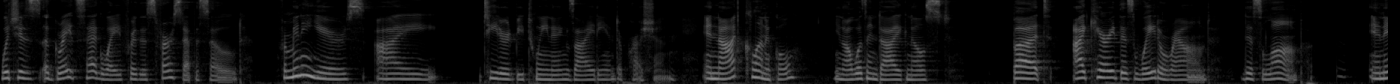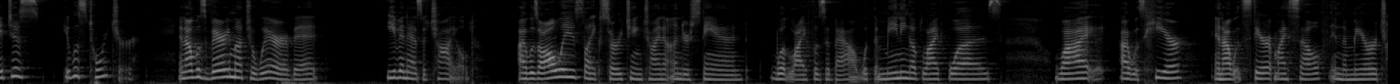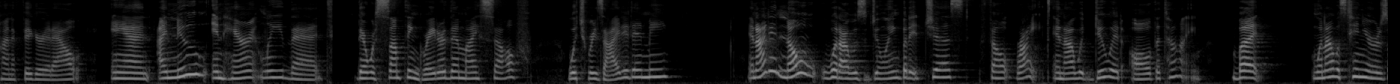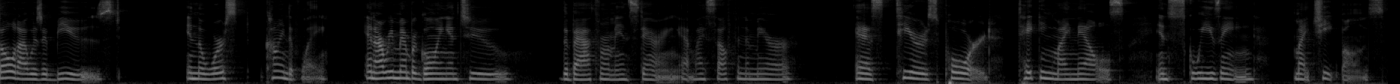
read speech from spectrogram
which is a great segue for this first episode. For many years, I teetered between anxiety and depression, and not clinical. You know, I wasn't diagnosed, but I carried this weight around this lump and it just it was torture. And i was very much aware of it even as a child. I was always like searching trying to understand what life was about what the meaning of life was why i was here and i would stare at myself in the mirror trying to figure it out. And i knew inherently that there was something greater than myself which resided in me and I didn't know what I was doing, but it just felt right. And I would do it all the time. But when I was 10 years old, I was abused in the worst kind of way. And I remember going into the bathroom and staring at myself in the mirror as tears poured, taking my nails and squeezing my cheekbones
